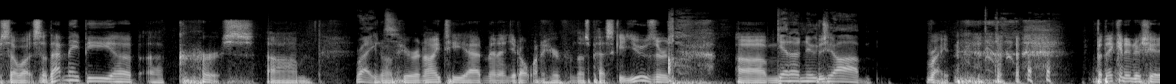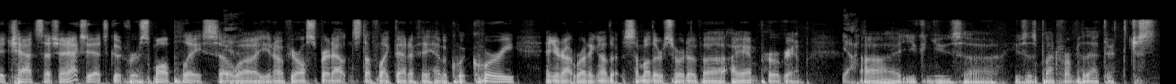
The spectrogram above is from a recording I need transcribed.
So uh, so that may be a, a curse. Um, Right. You know, if you're an IT admin and you don't want to hear from those pesky users, um, get a new the, job. Right. but they can initiate a chat session. Actually, that's good for a small place. So yeah. uh, you know, if you're all spread out and stuff like that, if they have a quick query and you're not running other some other sort of uh, IM program, yeah, uh, you can use uh, use this platform for that. There's just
